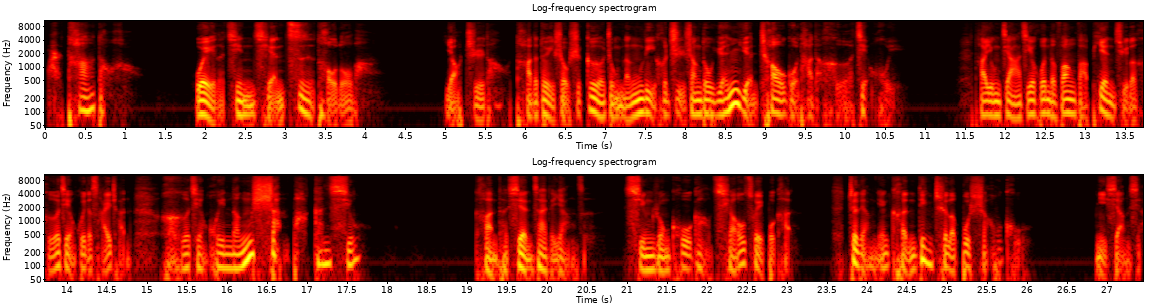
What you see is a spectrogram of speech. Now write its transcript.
而他倒好。为了金钱自投罗网。要知道，他的对手是各种能力和智商都远远超过他的何建辉。他用假结婚的方法骗取了何建辉的财产，何建辉能善罢甘休？看他现在的样子，形容枯槁、憔悴不堪，这两年肯定吃了不少苦。你想想，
